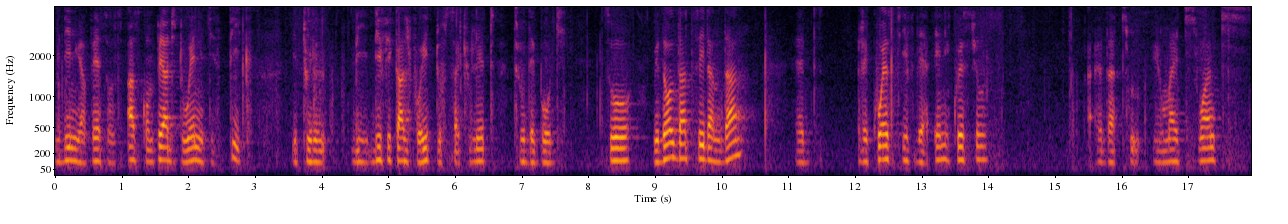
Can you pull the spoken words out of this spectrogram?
within your vessels as compared to when it is thick, it will be difficult for it to circulate through the body. So with all that said and done, I'd request if there are any questions uh, that you might want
